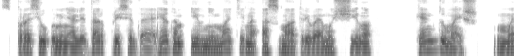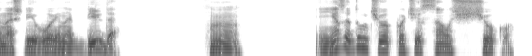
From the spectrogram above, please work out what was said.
спросил у меня Лидар, приседая рядом и внимательно осматривая мужчину. «Как думаешь, мы нашли воина Бильда?» «Хм...» Я задумчиво почесал щеку.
